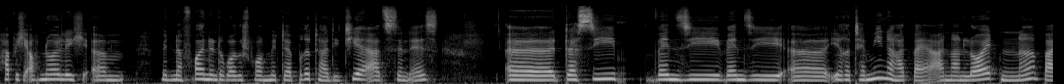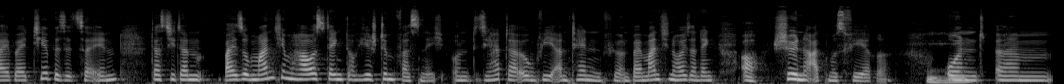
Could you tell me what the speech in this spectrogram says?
habe ich auch neulich ähm, mit einer Freundin drüber gesprochen, mit der Britta, die Tierärztin ist, äh, dass sie, wenn sie, wenn sie äh, ihre Termine hat bei anderen Leuten, ne, bei, bei TierbesitzerInnen, dass sie dann bei so manchem Haus denkt, oh, hier stimmt was nicht. Und sie hat da irgendwie Antennen für. Und bei manchen Häusern denkt, oh, schöne Atmosphäre. Und ähm,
